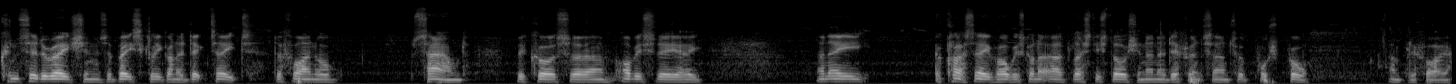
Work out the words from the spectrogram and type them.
considerations are basically going to dictate the final sound because um, obviously a an A a class A valve is going to add less distortion and a different sound to a push-pull amplifier.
